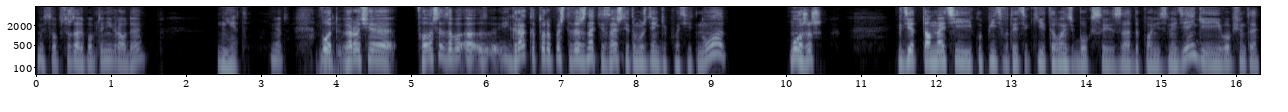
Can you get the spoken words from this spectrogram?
Мы с обсуждали, по-моему, ты не играл, да? Нет. Нет? Вот, Нет. короче, Fallout Shelter а, игра, которая, понимаешь, ты даже знать не знаешь, где ты можешь деньги платить. Но можешь где-то там найти и купить вот эти какие-то ланчбоксы за дополнительные деньги. И, в общем-то,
